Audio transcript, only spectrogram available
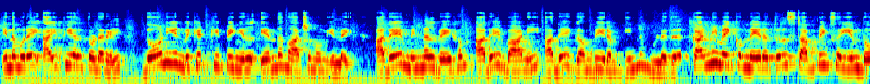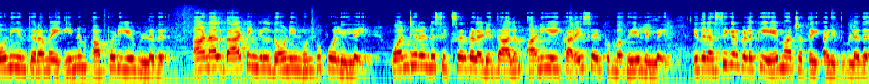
இந்த முறை ஐபிஎல் தொடரில் தோனியின் விக்கெட் கீப்பிங்கில் எந்த மாற்றமும் இல்லை. அதே மின்னல் வேகம் அதே பாணி அதே கம்பீரம் இன்னும் உள்ளது. கண்ணிமைக்கும் நேரத்தில் ஸ்டம்பிங் செய்யும் தோனியின் திறமை இன்னும் அப்படியே உள்ளது. ஆனால் பேட்டிங்கில் தோனி முன்பு போல் இல்லை. ஒன்றிரண்டு சிக்சர்கள் அடித்தாலும் அணியை கரை சேர்க்கும் வகையில் இல்லை. இது ரசிகர்களுக்கு ஏமாற்றத்தை அளித்துள்ளது.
